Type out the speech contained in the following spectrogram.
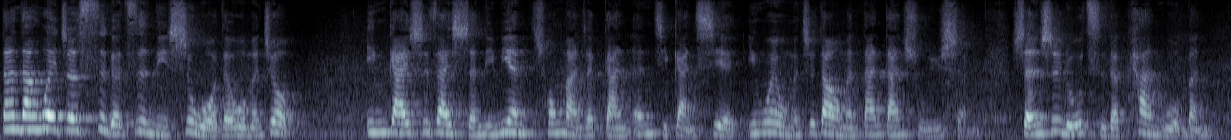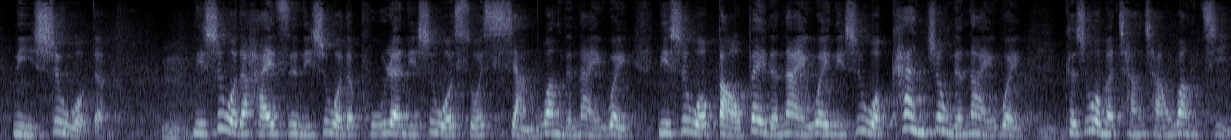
单单为这四个字“你是我的”，我们就应该是在神里面充满着感恩及感谢，因为我们知道我们单单属于神。神是如此的看我们，你是我的，你是我的孩子，你是我的仆人，你是我所想望的那一位，你是我宝贝的那一位，你是我看重的那一位。可是我们常常忘记，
